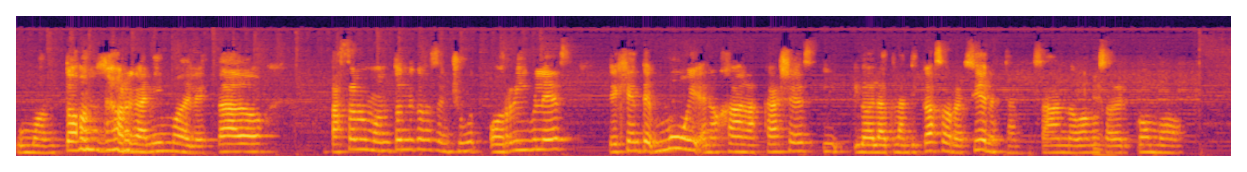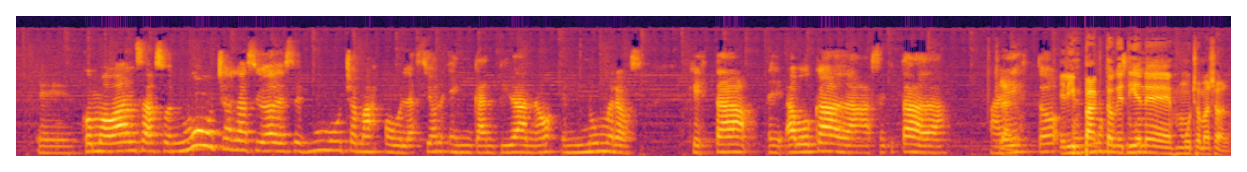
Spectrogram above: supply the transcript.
un montón de organismos del Estado. Pasaron un montón de cosas en Chubut horribles, de gente muy enojada en las calles, y lo del Atlanticazo recién está empezando. Vamos a ver cómo, eh, cómo avanza. Son muchas las ciudades, es mucha más población en cantidad, ¿no? En números que está eh, abocada, afectada a Claro. esto. El impacto que Chubut- tiene es mucho mayor.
